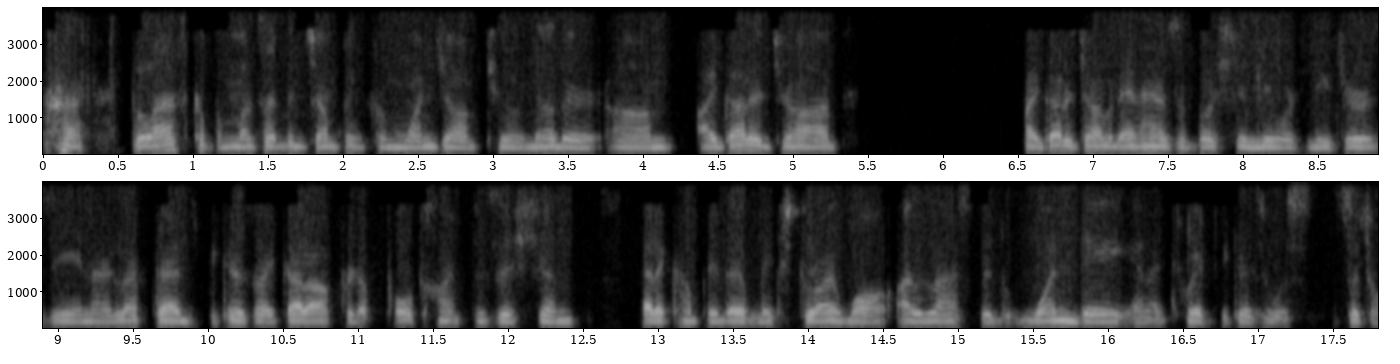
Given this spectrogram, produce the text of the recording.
the last couple of months I've been jumping from one job to another. Um, I got a job. I got a job at Anheuser-Busch in Newark, New Jersey, and I left that because I got offered a full-time position at a company that makes drywall. I lasted one day and I quit because it was such a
